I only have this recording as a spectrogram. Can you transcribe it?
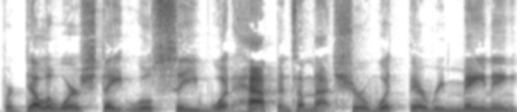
for Delaware State, we'll see what happens. I'm not sure what their remaining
